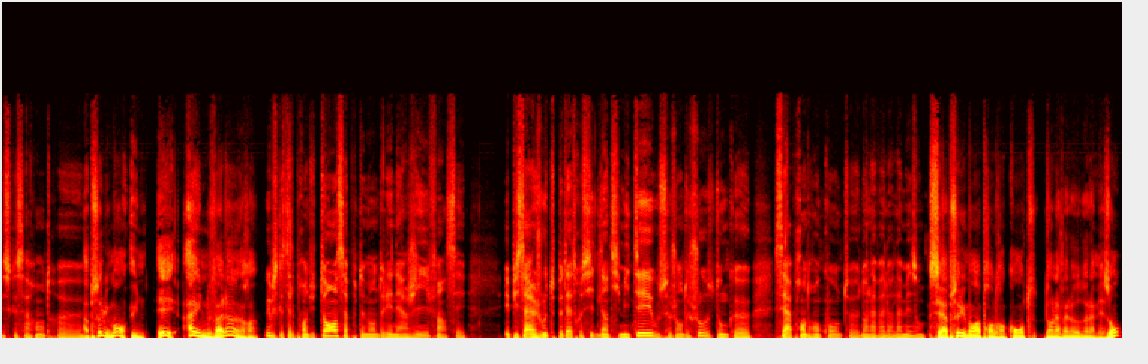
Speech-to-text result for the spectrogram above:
est-ce que ça rentre euh? Absolument, une haie a une valeur. Oui, parce que ça prend du temps, ça demande de l'énergie, enfin c'est et puis ça ajoute peut-être aussi de l'intimité ou ce genre de choses. Donc euh, c'est à prendre en compte euh, dans la valeur de la maison. C'est absolument à prendre en compte dans la valeur de la maison,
